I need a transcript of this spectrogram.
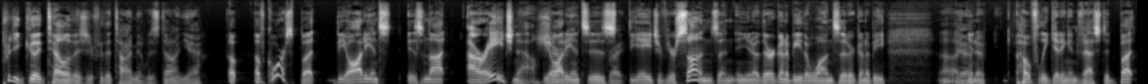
pretty good television for the time it was done. Yeah, of course, but the audience is not our age now. The audience is Right. the age of your sons, and, and, you know they're going to be the ones that are going to be, uh, Yeah. you know, hopefully getting invested. But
